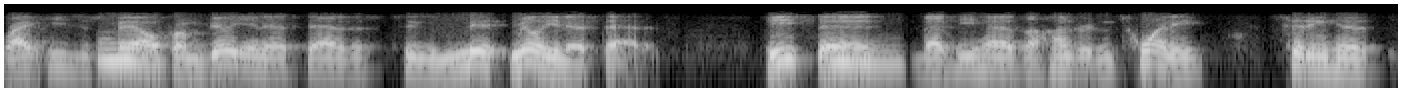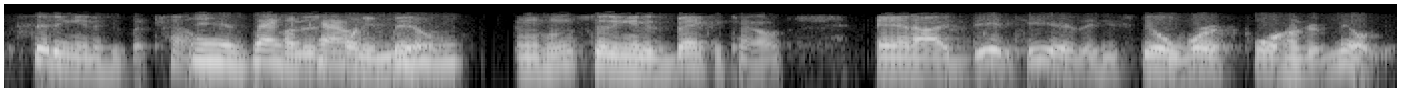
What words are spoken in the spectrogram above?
right? He just Mhm. fell from billionaire status to mi- millionaire status. He said Mhm. that he has 120 sitting his sitting in his account. In his bank 120 account. mil. Hmm sitting in his bank account. And i did hear that he's still worth 400 million.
